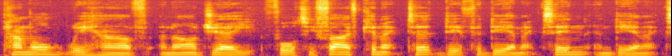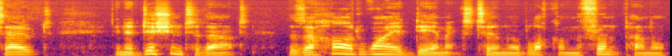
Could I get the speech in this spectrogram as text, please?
panel we have an RJ45 connector for DMX in and DMX out. In addition to that there's a hardwired DMX terminal block on the front panel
